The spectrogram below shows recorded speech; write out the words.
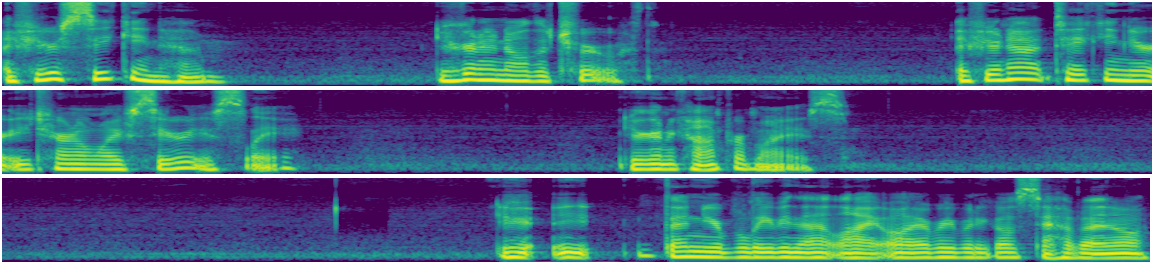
If you're seeking him, you're going to know the truth. If you're not taking your eternal life seriously, you're going to compromise. You, you, then you're believing that lie. Oh, everybody goes to heaven. Oh,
